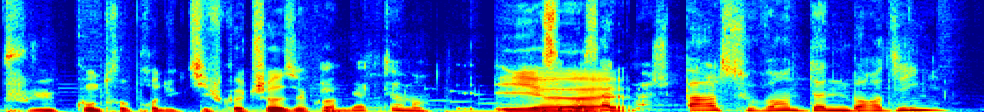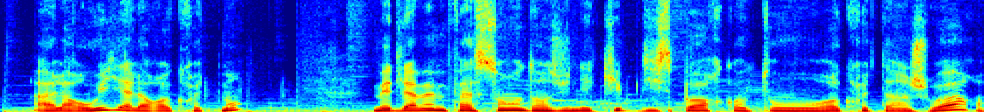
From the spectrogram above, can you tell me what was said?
plus contre-productif qu'autre chose. Quoi. Exactement. Et, c'est pour ça que moi je parle souvent d'onboarding. Alors oui, il y a le recrutement, mais de la même façon, dans une équipe d'e-sport, quand on recrute un joueur,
